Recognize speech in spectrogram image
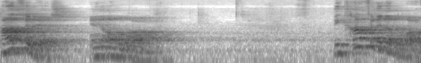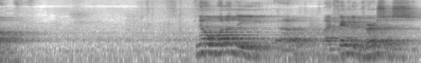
confident in Allah be confident in Allah. You know, one of the uh, my favorite verses,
